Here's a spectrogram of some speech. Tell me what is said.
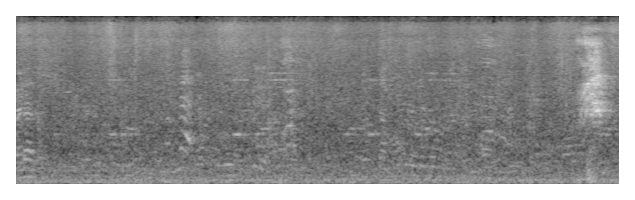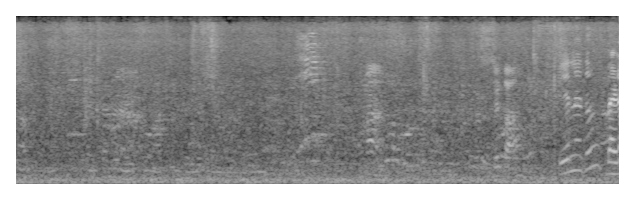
ಹ್ಞೂ ಬೇಡ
